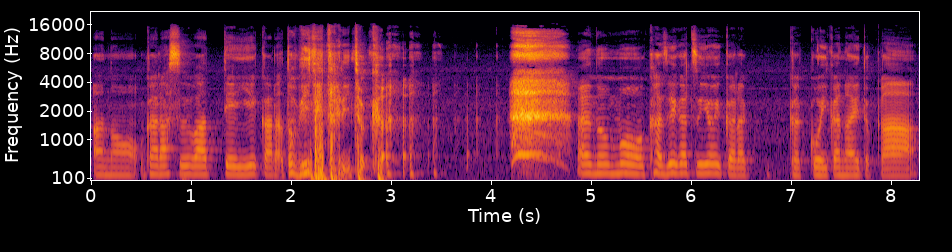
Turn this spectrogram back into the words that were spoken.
あのガラス割って家から飛び出たりとか あのもう風が強いから学校行かないとか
